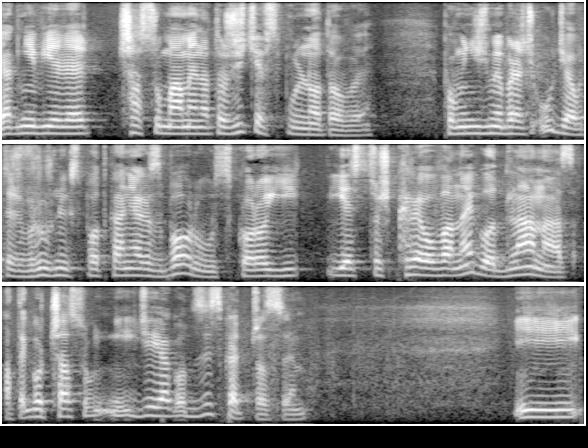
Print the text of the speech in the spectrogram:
jak niewiele czasu mamy na to życie wspólnotowe. Powinniśmy brać udział też w różnych spotkaniach zboru, skoro jest coś kreowanego dla nas, a tego czasu nie idzie jak odzyskać czasem. I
